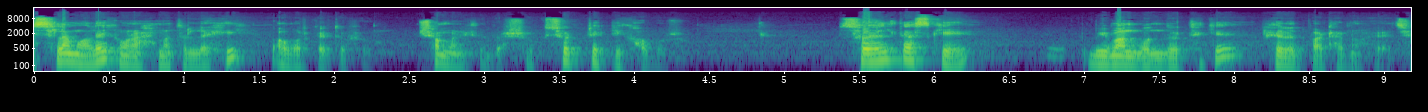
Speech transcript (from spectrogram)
আসসালামু আলাইকুম রহমতুল্লাহি অবরকাতুহ সম্মানিত দর্শক, ছোট্ট একটি খবর। সোহেল তাসকে বিমানবন্দর থেকে ফেরত পাঠানো হয়েছে।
